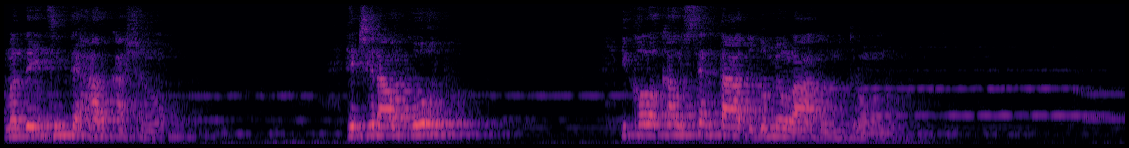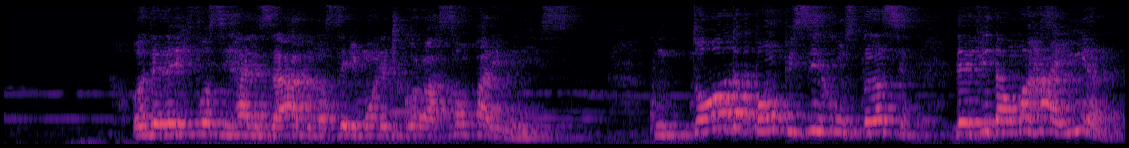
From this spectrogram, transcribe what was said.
mandei desenterrar o caixão, retirar o corpo e colocá-lo sentado do meu lado no trono. Ordenei que fosse realizada uma cerimônia de coroação para Inês, com toda pompa e circunstância devida a uma rainha.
